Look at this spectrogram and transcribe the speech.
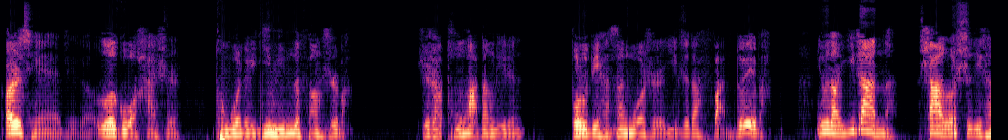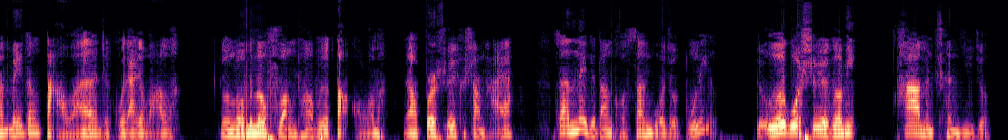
而且这个俄国还是通过这个移民的方式吧，就是要同化当地人。波罗的海三国是一直在反对吧，因为到一战呢，沙俄实际上没等打完，这国家就完了，就罗曼诺夫王朝不就倒了吗？然后布尔什维克上台啊，在那个当口，三国就独立了。就俄国十月革命，他们趁机就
